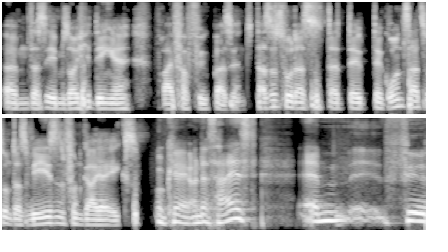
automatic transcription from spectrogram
ähm, dass eben solche Dinge frei verfügbar sind. Das ist so das, der, der Grundsatz und das Wesen von Gaia X. Okay, und das heißt, ähm, für,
